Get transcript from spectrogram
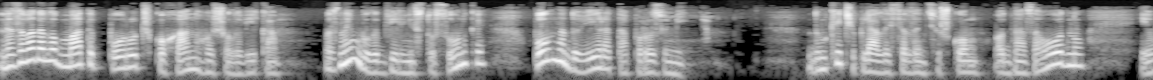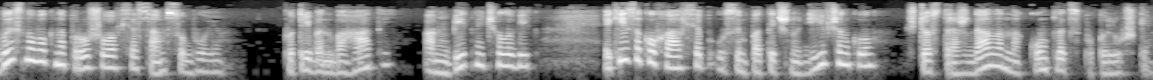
не завадило б мати поруч коханого чоловіка. З ним були б вільні стосунки, повна довіра та порозуміння. Думки чіплялися ланцюжком одна за одну, і висновок напрошувався сам собою. Потрібен багатий, амбітний чоловік, який закохався б у симпатичну дівчинку, що страждала на комплекс попелюшки.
